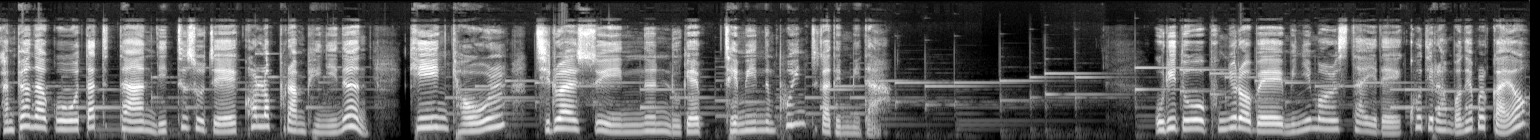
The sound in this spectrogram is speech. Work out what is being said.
간편하고 따뜻한 니트 소재의 컬러풀한 비니는 긴 겨울 지루할 수 있는 룩의 재미있는 포인트가 됩니다. 우리도 북유럽의 미니멀 스타일의 코디를 한번 해볼까요?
